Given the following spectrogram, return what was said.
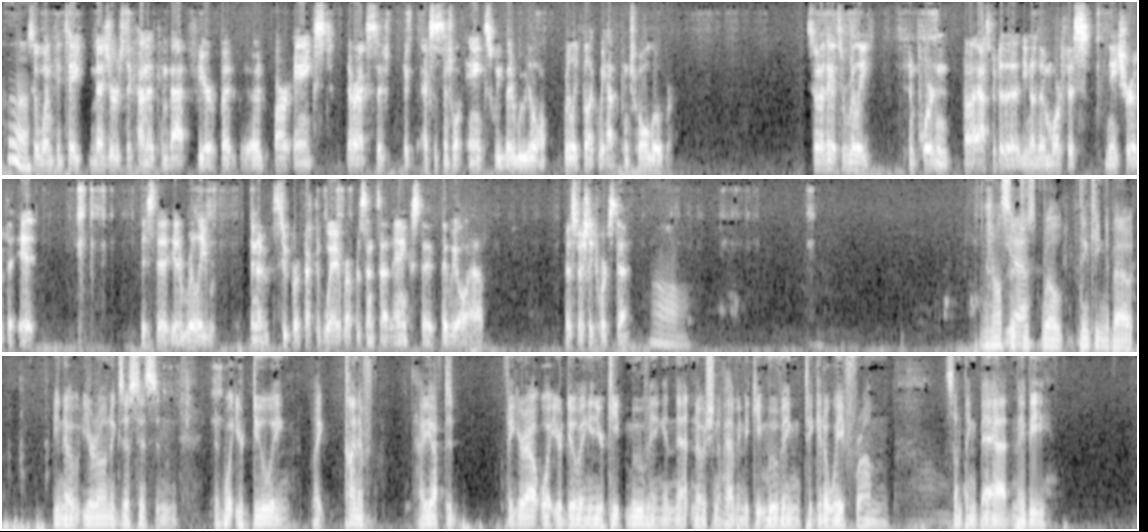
Huh. So one can take measures to kind of combat fear, but uh, our angst, our ex- existential angst, we, we don't really feel like we have control over. So I think it's a really important uh, aspect of the you know the amorphous nature of the it is that it really, in a super effective way, represents that angst that, that we all have, especially towards death. Oh. And also Yeah. just well thinking about you know your own existence and, and what you're doing, like kind of how you have to figure out what you're doing and you keep moving and that notion of having to keep moving to get away from something bad maybe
